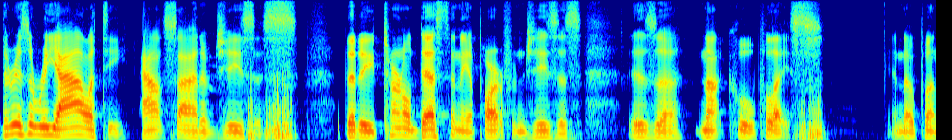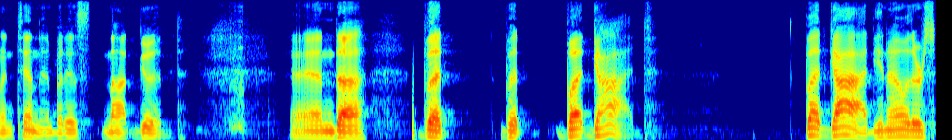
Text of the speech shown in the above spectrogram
There is a reality outside of Jesus that eternal destiny apart from Jesus is a not cool place. And no pun intended, but it's not good. And, uh, but, but, but God but God. You know, there's,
